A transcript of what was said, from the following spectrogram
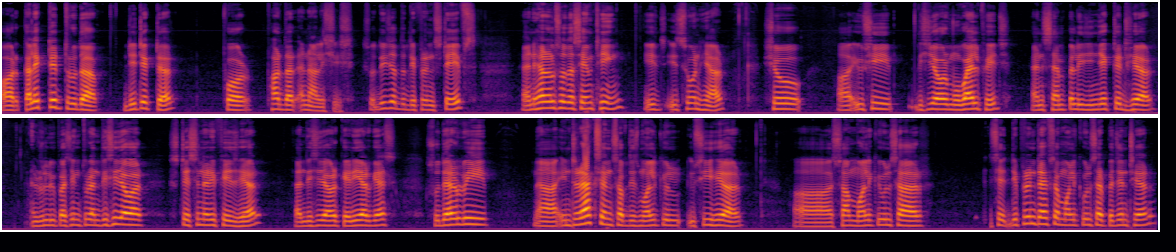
or collected through the detector for further analysis. So, these are the different steps and here also the same thing is, is shown here. So, uh, you see this is our mobile phase and sample is injected here and will be passing through and this is our stationary phase here and this is our carrier gas. So, there will be uh, interactions of this molecule you see here uh, some molecules are say different types of molecules are present here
